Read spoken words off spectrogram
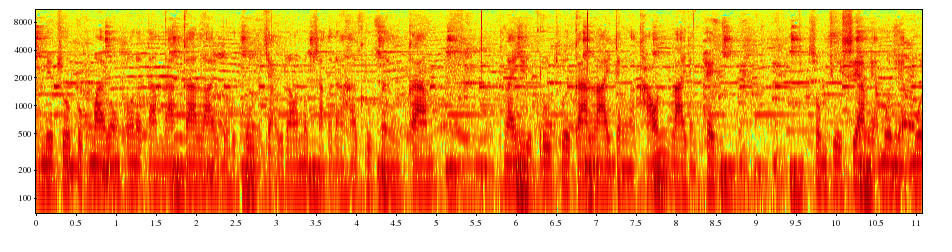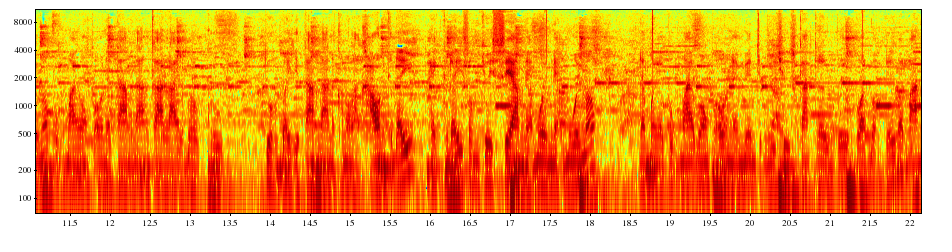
ជំរាបសួរពុកម៉ែបងប្អូនដែលតាមដានការ live របស់លោកគ្រូចៅវិរោនុបសក្តាហើយគ្រូពេញកាមថ្ងៃនេះលោកគ្រូធ្វើការ live ទាំង account live ទាំង page សូមជួយ share ម្នាក់មួយម្នាក់មួយមកពុកម៉ែបងប្អូនដែលតាមដានការ live របស់លោកគ្រូទោះបីជាតាមដាននៅក្នុង account ក្តី page ក្តីសូមជួយ share ម្នាក់មួយម្នាក់មួយមកដើម្បីឲ្យពុកម៉ែបងប្អូនដែលមានជំងឺឈឺស្កាត់ត្រូវអំពើវត្តរបស់គេក៏បាន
